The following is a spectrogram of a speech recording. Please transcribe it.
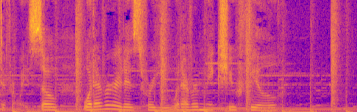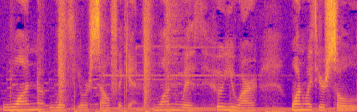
different ways. So, whatever it is for you, whatever makes you feel one with yourself again, one with who you are, one with your soul.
